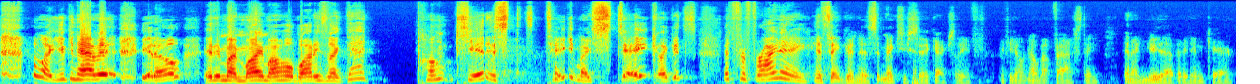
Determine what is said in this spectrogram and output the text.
I'm like, "You can have it," you know. And in my mind, my whole body's like, "That punk kid is taking my steak? Like it's that's for Friday. And thank goodness, it makes you sick actually if, if you don't know about fasting. And I knew that, but I didn't care.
